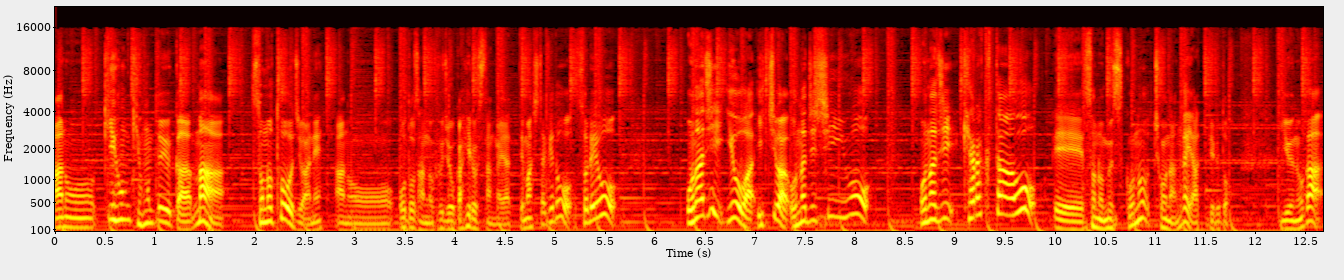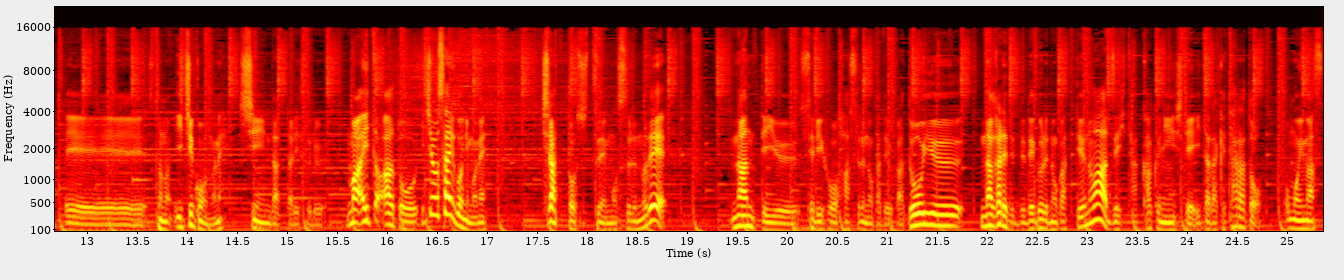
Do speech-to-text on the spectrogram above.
あの基本、基本というか、まあ、その当時はね、あのお父さんの藤岡弘さんがやってましたけど、それを同じ、要は1話、同じシーンを同じキャラクターを、えーその息子の長男がやってるというのが、えーその1号のねシーンだったりする、まあ、とあと一応最後にもねちらっと出演もするのでなんていうセリフを発するのかというかどういう流れで出てくるのかっていうのはぜひ確認していただけたらと思います。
